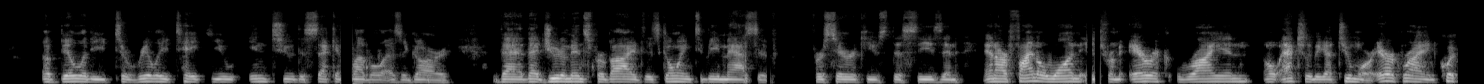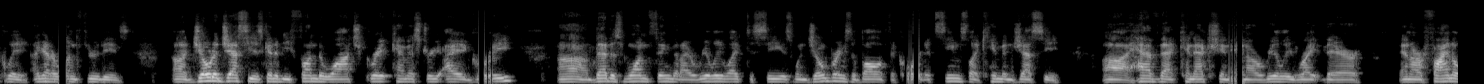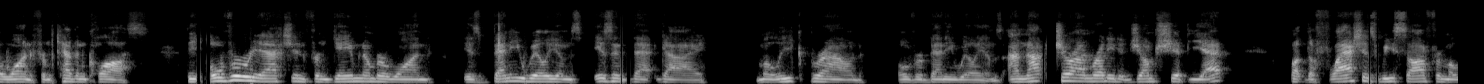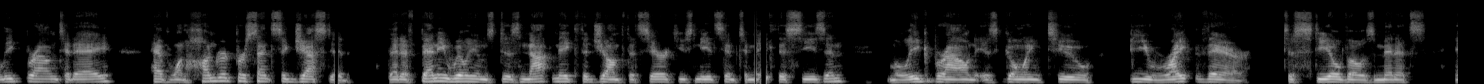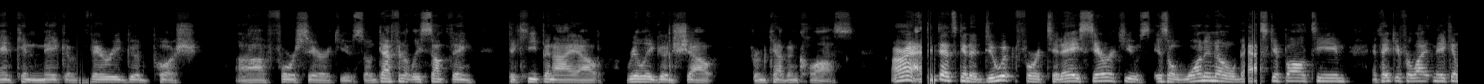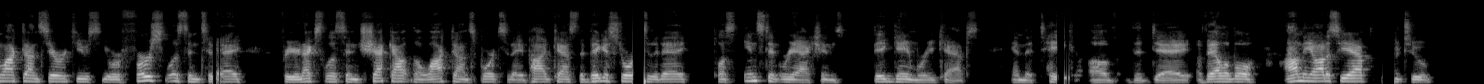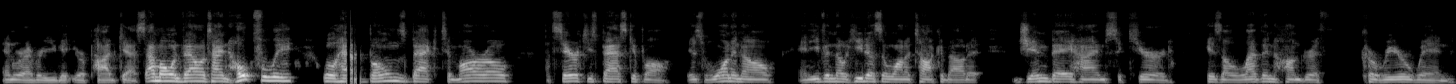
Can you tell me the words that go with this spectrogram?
ability to really take you into the second level as a guard that that Judah Mintz provides is going to be massive for Syracuse this season. And our final one is from Eric Ryan. Oh, actually, we got two more. Eric Ryan, quickly. I got to run through these. Uh, Joe to Jesse is going to be fun to watch. Great chemistry. I agree. Uh, that is one thing that I really like to see is when Joe brings the ball up the court, it seems like him and Jesse uh, have that connection and are really right there. And our final one from Kevin Kloss. The overreaction from game number one is Benny Williams isn't that guy. Maliq Brown over Benny Williams. I'm not sure I'm ready to jump ship yet, but the flashes we saw from Maliq Brown today have 100% suggested that if Benny Williams does not make the jump that Syracuse needs him to make this season, Maliq Brown is going to be right there to steal those minutes and can make a very good push uh, for Syracuse. So definitely something to keep an eye out. Really good shout from Kevin Kloss. All right, I think that's going to do it for today. Syracuse is a 1 0 basketball team. And thank you for like, making Locked On Syracuse your first listen today. For your next listen, check out the Locked On Sports Today podcast, the biggest stories of the day, plus instant reactions, big game recaps, and the take of the day. Available on the Odyssey app, YouTube, and wherever you get your podcasts. I'm Owen Valentine. Hopefully, we'll have Bones back tomorrow. But Syracuse basketball is 1 and 0 and even though he doesn't want to talk about it, Jim Boeheim secured his 1100th career win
